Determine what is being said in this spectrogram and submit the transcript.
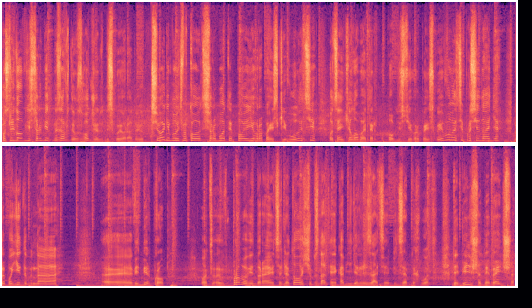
Послідовність робіт ми завжди узгоджуємо з міською радою. Сьогодні будуть виконуватися роботи по європейській вулиці. Оцей кілометр повністю європейської вулиці просідання. Ми поїдемо на е, відбір проб. От е, проби відбираються для того, щоб знати, яка мінералізація підземних вод, де більше, де менше,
